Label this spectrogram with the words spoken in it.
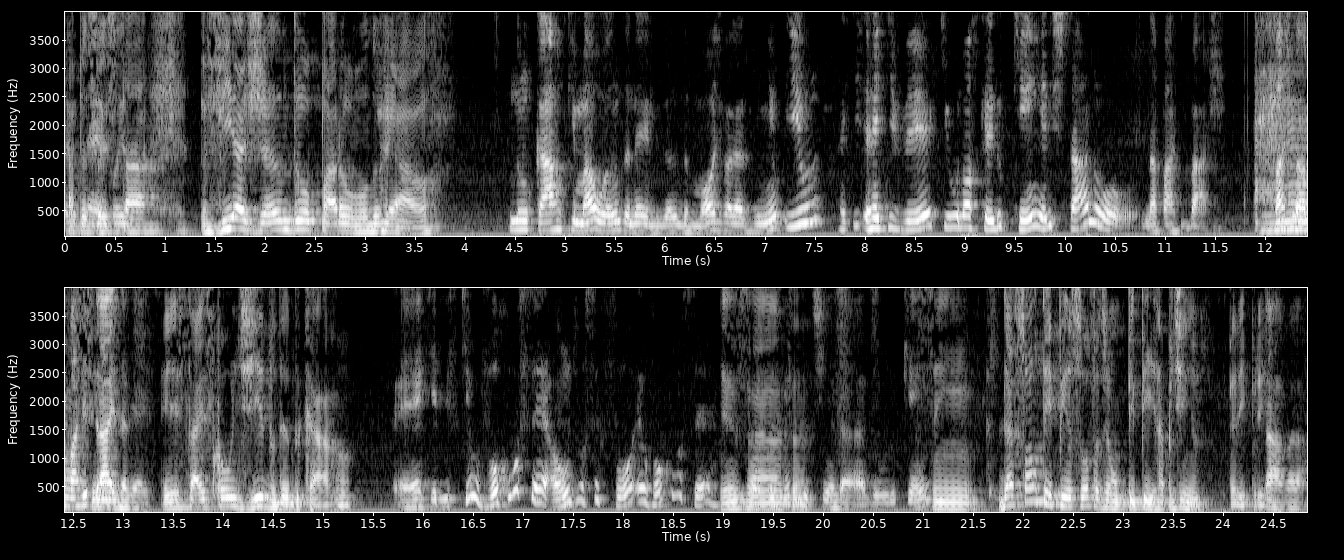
a É, pessoa pois está viajando para o mundo real. Num carro que mal anda, né? Ele anda mó devagarzinho. E o- a, gente, vê que o nosso querido Ken, ele está no, na parte de baixo. Baixo não, na parte Ah, sim. de trás, aliás. Ele está escondido dentro do carro. É, que ele disse que eu vou com você. Aonde você for, eu vou com você. Exato. Uma coisa da- do, do Ken. Sim. Dá só um tempinho, só vou fazer um pipi rapidinho. Peraí, peraí. Tá, vai lá.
